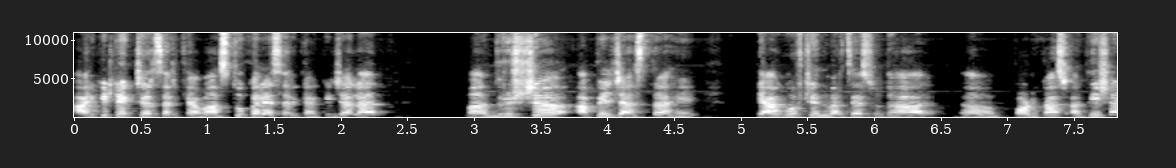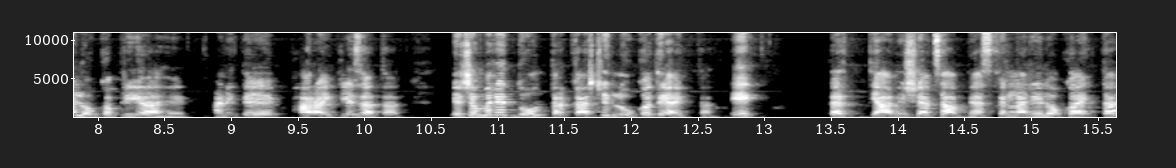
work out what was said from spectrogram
आर्किटेक्चर सारख्या वास्तुकलेसारख्या की ज्याला दृश्य अपील जास्त आहे त्या गोष्टींवरचे सुद्धा पॉडकास्ट अतिशय लोकप्रिय आहेत आणि ते फार ऐकले जातात. याच्यामध्ये दोन प्रकारची लोक ते ऐकतात. एक तर त्या विषयाचा अभ्यास करणारी लोक ऐकतात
